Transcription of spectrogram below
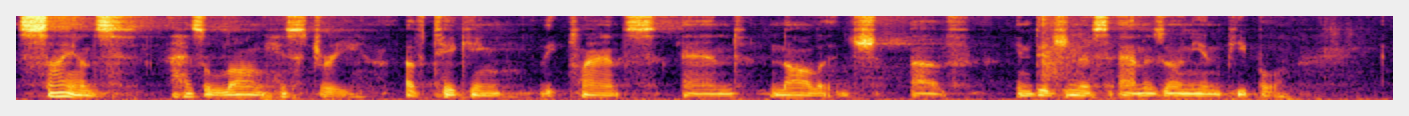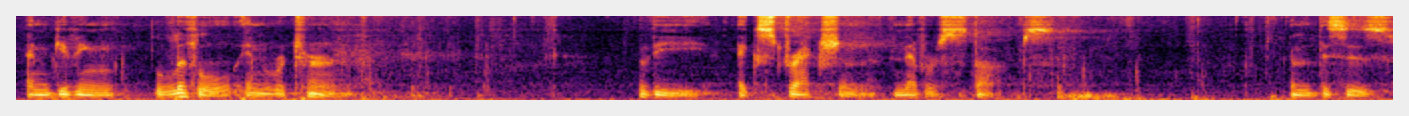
Science has a long history of taking the plants and knowledge of indigenous Amazonian people and giving little in return. The extraction never stops. And this is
